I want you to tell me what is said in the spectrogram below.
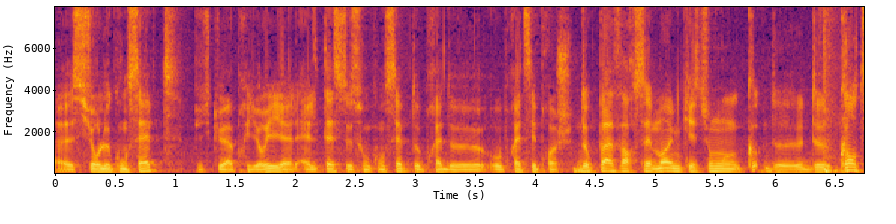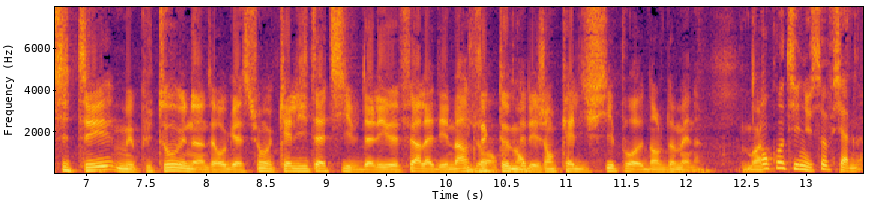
euh, sur le concept, puisque a priori, elle, elle, teste son concept auprès de, auprès de ses proches. Donc pas forcément une question de, de quantité, mais plutôt une interrogation qualitative, d'aller faire la démarche Exactement. de rencontrer des gens qualifiés pour, dans le domaine. Voilà. On continue, Sofiane.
